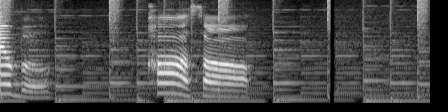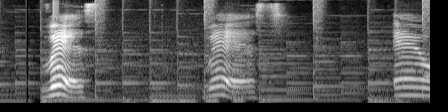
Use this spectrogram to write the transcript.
elbow ข้อศอก waist waist เอว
